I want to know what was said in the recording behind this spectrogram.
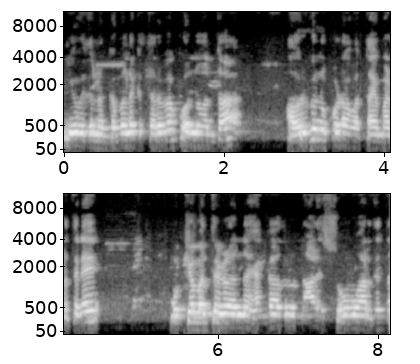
ನೀವು ಇದನ್ನು ಗಮನಕ್ಕೆ ತರಬೇಕು ಅನ್ನುವಂತ ಅವ್ರಿಗೂ ಕೂಡ ಒತ್ತಾಯ ಮಾಡ್ತೇನೆ. ಮುಖ್ಯಮಂತ್ರಿಗಳನ್ನ ಹೆಂಗಾದ್ರೂ ನಾಳೆ ಸೋಮವಾರದಿಂದ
